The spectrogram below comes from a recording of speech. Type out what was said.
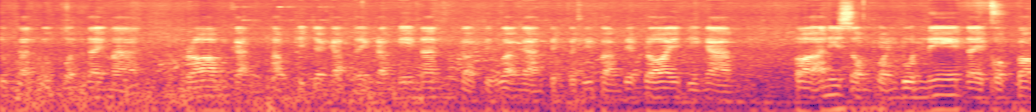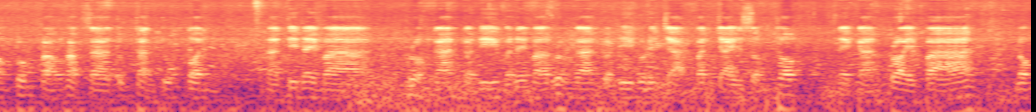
ทุกท่านทุกคนได้มา พร้อมกันทำกิจกรรมในครั้งนี้นั้น ก็ถือว่างานเป็นไปด้วยความเรียบร้อยดีงามพออานิสงส์ผลบุญนี้ได้ปกป้องคุ้มครองรักษาทุกท่านทุกคนที่ได้มาร่วมงานก็ดีมาได้มาร่วมงานก็ดีบริจาคปัจจัยสมทบในการปล่อยปลา ลง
